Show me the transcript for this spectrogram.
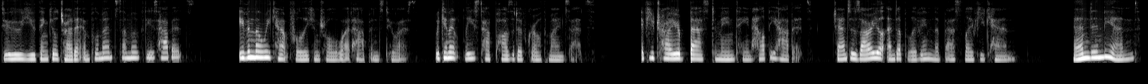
Do you think you'll try to implement some of these habits? Even though we can't fully control what happens to us, we can at least have positive growth mindsets. If you try your best to maintain healthy habits, chances are you'll end up living the best life you can. And in the end,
